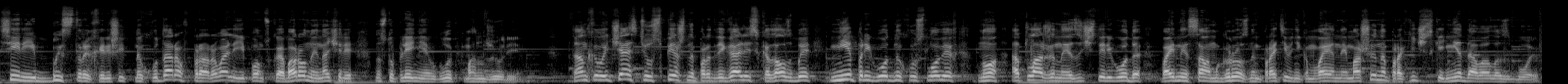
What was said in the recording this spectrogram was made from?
серии быстрых и решительных ударов прорвали японскую оборону и начали наступление вглубь Манчжурии. Танковые части успешно продвигались в, казалось бы, непригодных условиях, но отлаженная за 4 года войны самым грозным противником военная машина практически не давала сбоев.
